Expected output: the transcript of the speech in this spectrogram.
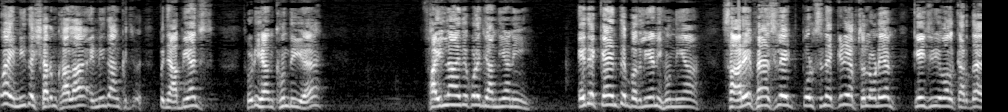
ਉਹ ਇੰਨੀ ਤਾਂ ਸ਼ਰਮ ਖਾਲਾ ਇੰਨੀ ਤਾਂ ਅੰਕ ਪੰਜਾਬੀਆਂ 'ਚ ਥੋੜੀ ਅੰਕ ਹੁੰਦੀ ਹੈ ਫਾਈਲਾਂ ਇਹਦੇ ਕੋਲੇ ਜਾਂਦੀਆਂ ਨਹੀਂ। ਇਹਦੇ ਕਹਿਣ ਤੇ ਬਦਲੀਆਂ ਨਹੀਂ ਹੁੰਦੀਆਂ। ਸਾਰੇ ਫੈਸਲੇ ਪੁਲਿਸ ਨੇ ਕਿਹੜੇ ਅਫਸਰ ਲਾਉਣੇ ਆ ਕੇਜਰੀਵਾਲ ਕਰਦਾ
